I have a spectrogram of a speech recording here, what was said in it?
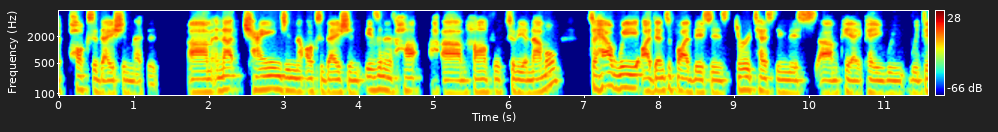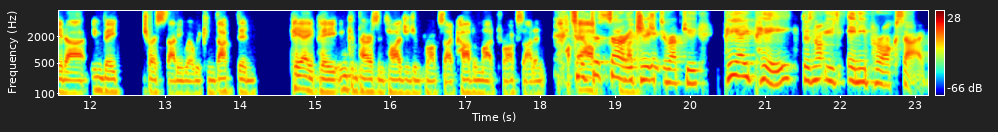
epoxidation method. Um, and that change in the oxidation isn't as ha- um, harmful to the enamel. So how we identified this is through testing this um, PAP. We we did a in vitro study where we conducted PAP in comparison to hydrogen peroxide, carbamide peroxide, and so just sorry to interrupt you. PAP does not use any peroxide.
